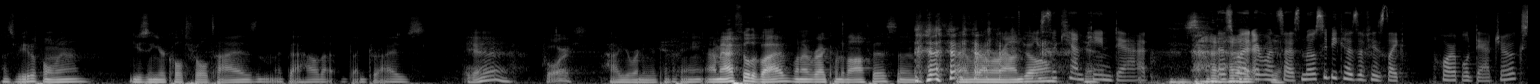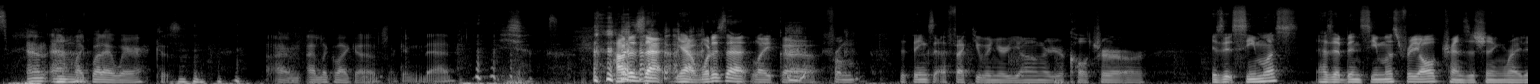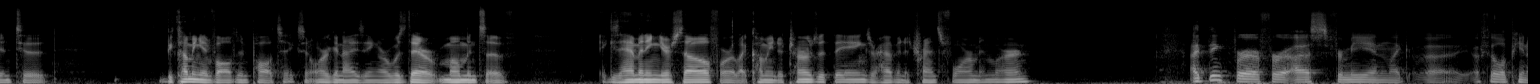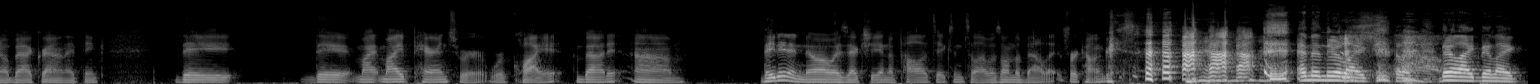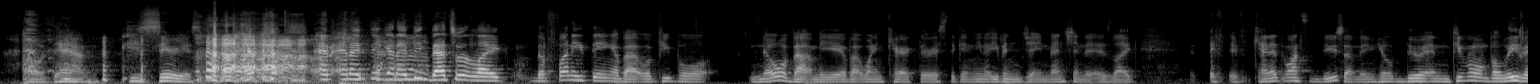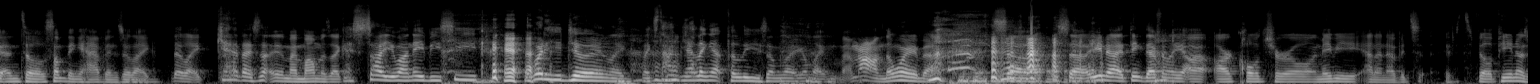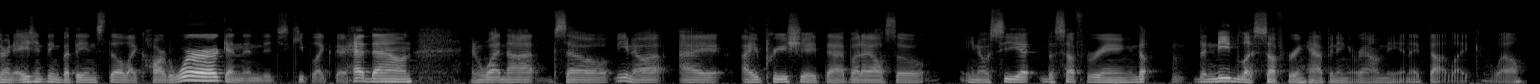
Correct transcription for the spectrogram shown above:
that's beautiful, man. Using your cultural ties and like that, how that like drives Yeah, of course. How you're running your campaign. I mean, I feel the vibe whenever I come to the office and whenever I'm around y'all. He's the campaign dad. That's what everyone Yeah. says, mostly because of his like horrible dad jokes. And, and like what I wear, because I'm I look like a fucking dad. How does that? Yeah, what is that like uh, from the things that affect you when you're young or your culture, or is it seamless? Has it been seamless for y'all transitioning right into becoming involved in politics and organizing, or was there moments of examining yourself or like coming to terms with things or having to transform and learn? I think for for us, for me, and like uh, a Filipino background, I think they they my my parents were were quiet about it. Um, they didn't know I was actually into politics until I was on the ballot for Congress. and then they're like, they're like, they're like, they're like, oh damn, he's serious. and and I think and I think that's what like the funny thing about what people know about me about one characteristic and you know even Jane mentioned it is like if, if Kenneth wants to do something, he'll do it, and people won't believe it until something happens. They're like, they're like, Kenneth, I saw. And my mom was like, I saw you on ABC. what are you doing? Like, like stop yelling at police. I'm like, I'm like, mom, don't worry about. it. So, so you know, I think definitely our, our cultural and maybe I don't know if it's if it's Filipinos or an Asian thing, but they instill like hard work and and they just keep like their head down and whatnot. So you know, I I appreciate that, but I also you know see the suffering, the the needless suffering happening around me, and I thought like, well,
